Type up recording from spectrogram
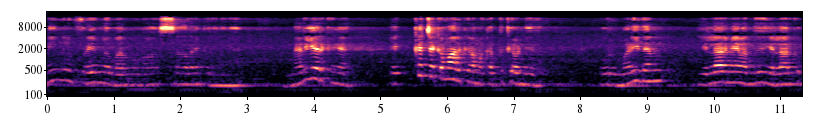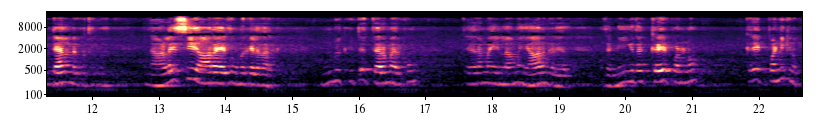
நீங்களும் ஃப்ரேமில் வரணும்னா சாதனை புரியணுங்க நிறைய இருக்குங்க. எக்கச்சக்கமாக இருக்குது நம்ம கற்றுக்க வேண்டியது. ஒரு மனிதன் எல்லாருமே வந்து எல்லாருக்கும் டேலண்ட்டை கொடுத்துருக்காங்க இந்த அலைசி ஆறாயிரத்து உங்கள் கையில் தான் இருக்குது உங்கள்கிட்ட திறமை இருக்கும். திறமை இல்லாமல் யாரும் கிடையாது. அதை நீங்கள் தான் க்ரியேட் பண்ணணும். க்ரியேட் பண்ணிக்கணும்.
